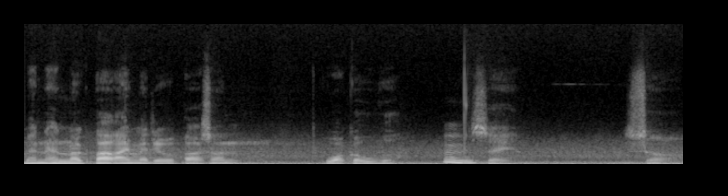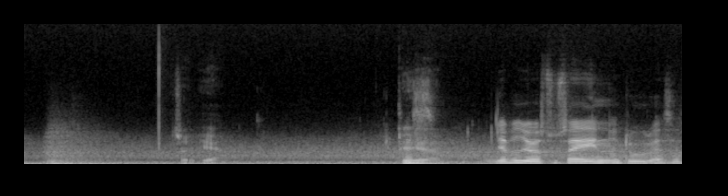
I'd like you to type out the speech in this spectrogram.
men han nok bare regne med, at det var bare sådan walk over, Mm. sag. Så, så ja. Det er, Jeg ved jo også, du sagde inden, at du, altså,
